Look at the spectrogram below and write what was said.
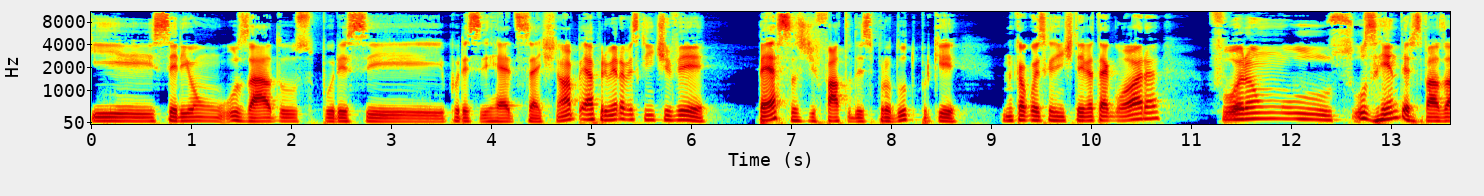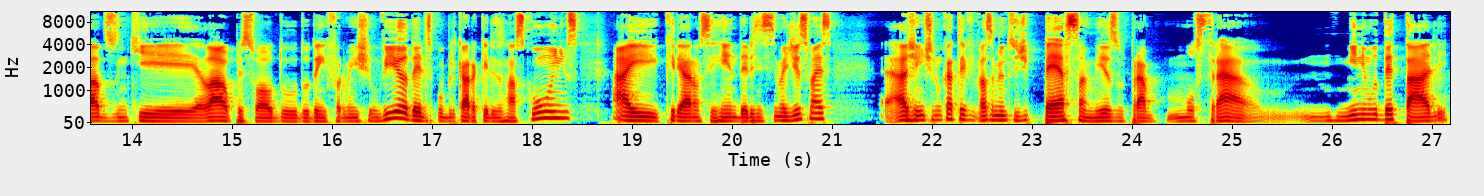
que seriam usados por esse por esse headset. Então é a primeira vez que a gente vê peças de fato desse produto, porque a única coisa que a gente teve até agora foram os, os renders vazados em que lá o pessoal do, do The Information viu, eles publicaram aqueles rascunhos, aí criaram-se renders em cima disso, mas a gente nunca teve vazamento de peça mesmo para mostrar mínimo detalhe.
